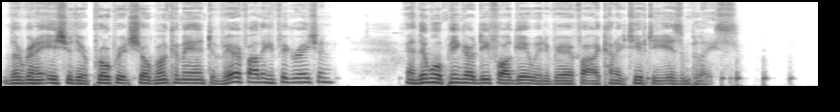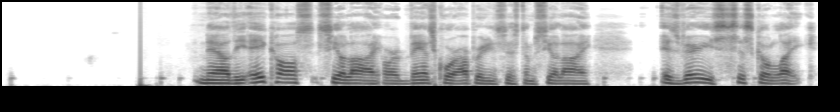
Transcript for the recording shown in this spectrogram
Then we're going to issue the appropriate show run command to verify the configuration. And then we'll ping our default gateway to verify connectivity is in place. Now the ACOS CLI or Advanced Core Operating System CLI is very Cisco-like.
